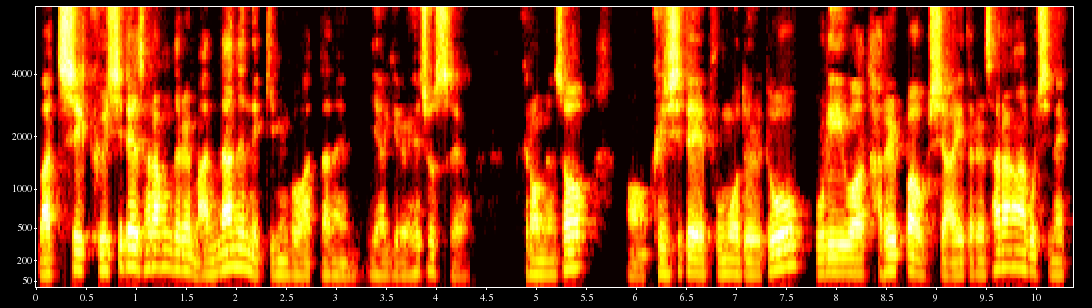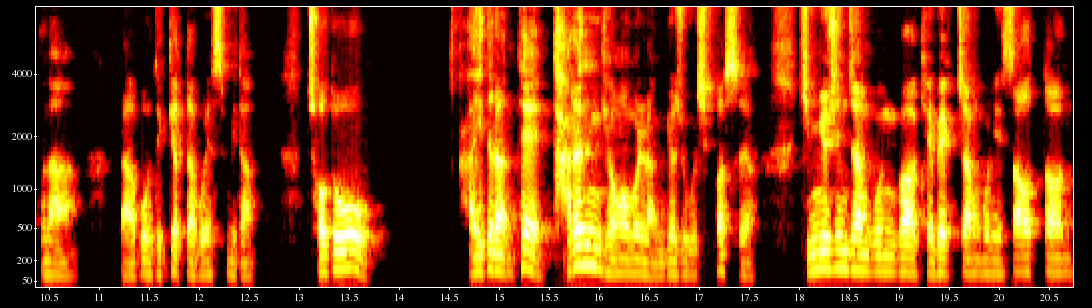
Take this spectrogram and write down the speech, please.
마치 그 시대 사람들을 만나는 느낌인 것 같다는 이야기를 해줬어요. 그러면서 어, 그 시대의 부모들도 우리와 다를 바 없이 아이들을 사랑하고 지냈구나 라고 느꼈다고 했습니다. 저도 아이들한테 다른 경험을 남겨주고 싶었어요. 김유신 장군과 계백 장군이 싸웠던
